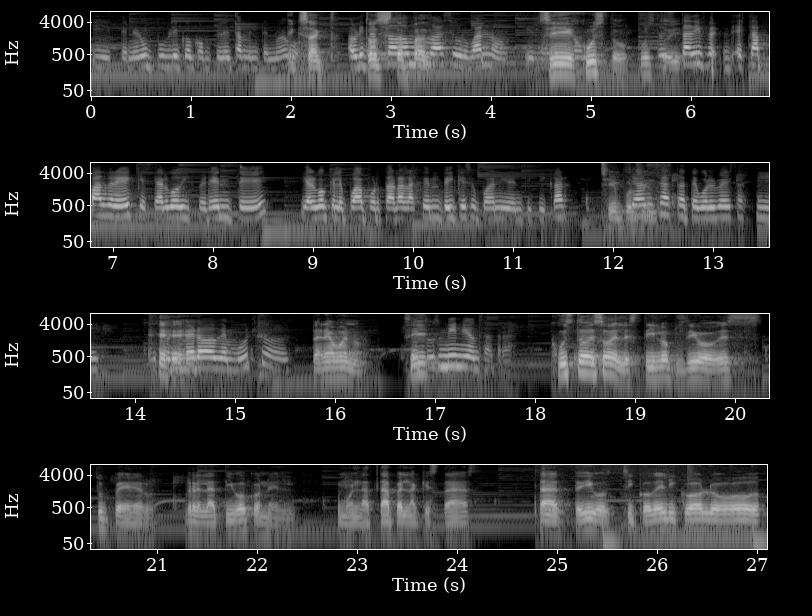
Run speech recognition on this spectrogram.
y tener un público completamente nuevo. Exacto. Ahorita Entonces todo el mundo padre. hace urbano. y Sí, justo, justo. Entonces está, está padre que sea algo diferente y algo que le pueda aportar a la gente y que se puedan identificar. 100%. Chance hasta te vuelves así, el primero de muchos. Estaría bueno. Sí, tus minions atrás. justo eso del estilo, pues digo, es súper relativo con el, como en la etapa en la que estás. O sea, te digo, psicodélico, luego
